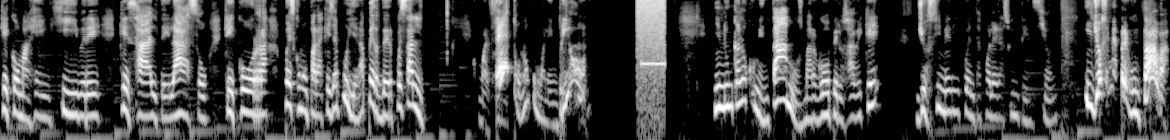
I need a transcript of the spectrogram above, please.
que coma jengibre, que salte lazo, que corra, pues como para que ella pudiera perder pues al, como al feto, ¿no? Como al embrión. Y nunca lo comentamos, Margot, pero ¿sabe qué? Yo sí me di cuenta cuál era su intención. Y yo sí me preguntaba,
